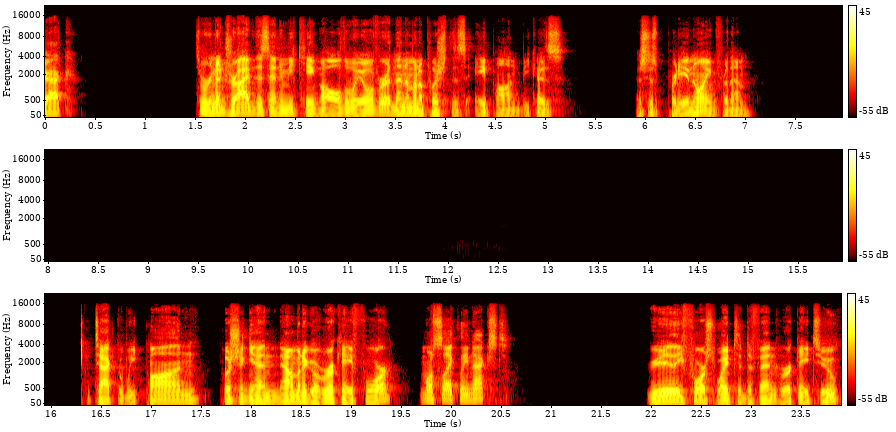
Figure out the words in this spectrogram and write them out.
check. So we're going to drive this enemy king all the way over, and then I'm going to push this a pawn because that's just pretty annoying for them. Attack the weak pawn, push again. Now I'm going to go rook a4, most likely next. Really force white to defend, rook a2.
